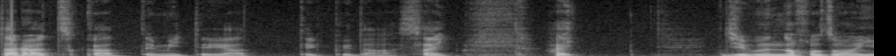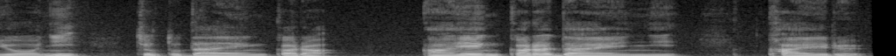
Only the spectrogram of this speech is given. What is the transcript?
たら使ってみてやってください。はい。自分の保存用にちょっと楕円からあ円から楕円に変える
